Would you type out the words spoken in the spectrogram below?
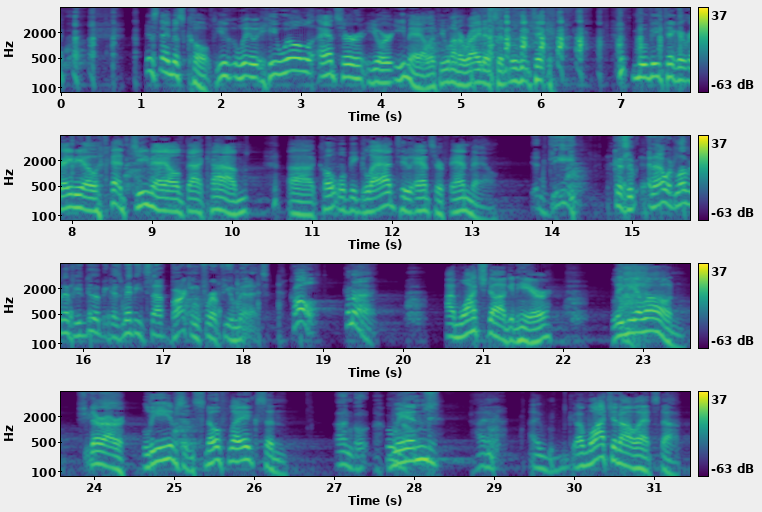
His name is Colt. You, we, he will answer your email if you want to write us at movie ticket movie ticket radio at gmail.com. Uh, Colt will be glad to answer fan mail. Indeed. Because, and I would love it if you do it because maybe he'd stop barking for a few minutes. Colt, come on. I'm watchdogging here. Leave me alone. Jeez. There are leaves and snowflakes and Unbel- wind. I, I, I'm watching all that stuff.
